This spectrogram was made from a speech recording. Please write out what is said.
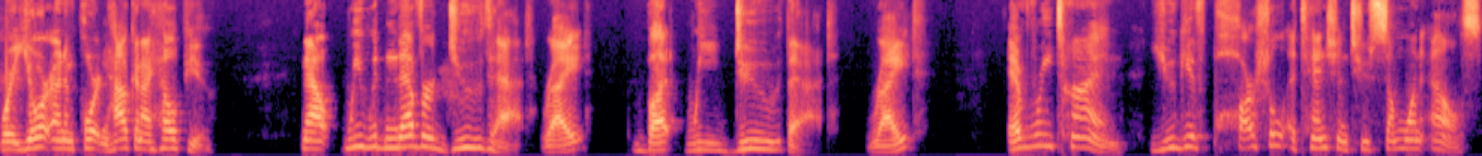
where you're unimportant. How can I help you? Now, we would never do that, right? But we do that, right? Every time you give partial attention to someone else,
